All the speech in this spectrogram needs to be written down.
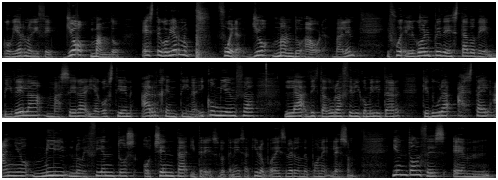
gobierno y dice, yo mando, este gobierno fuera, yo mando ahora, ¿vale? Y fue el golpe de Estado de Videla, Masera y Agosti en Argentina y comienza la dictadura cívico-militar que dura hasta el año 1983. Lo tenéis aquí, lo podéis ver donde pone lesson. Y entonces... Em,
